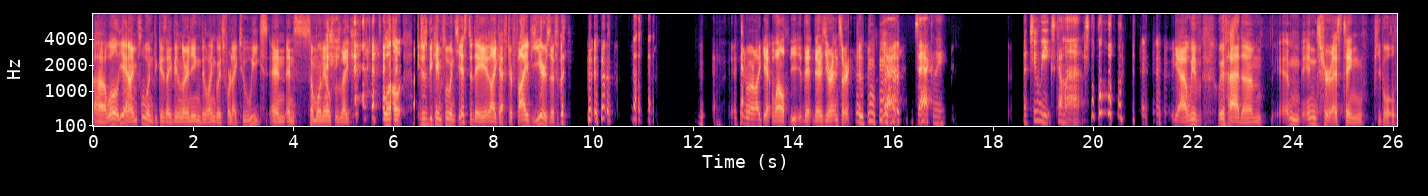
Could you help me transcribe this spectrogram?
Uh, well, yeah, I'm fluent because I've been learning the language for like two weeks, and and someone else was like, "Well, I just became fluent yesterday, like after five years of." and we're like, "Yeah, well, th- there's your answer." yeah, exactly. But two weeks, come on. yeah, we've we've had um, um interesting people.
